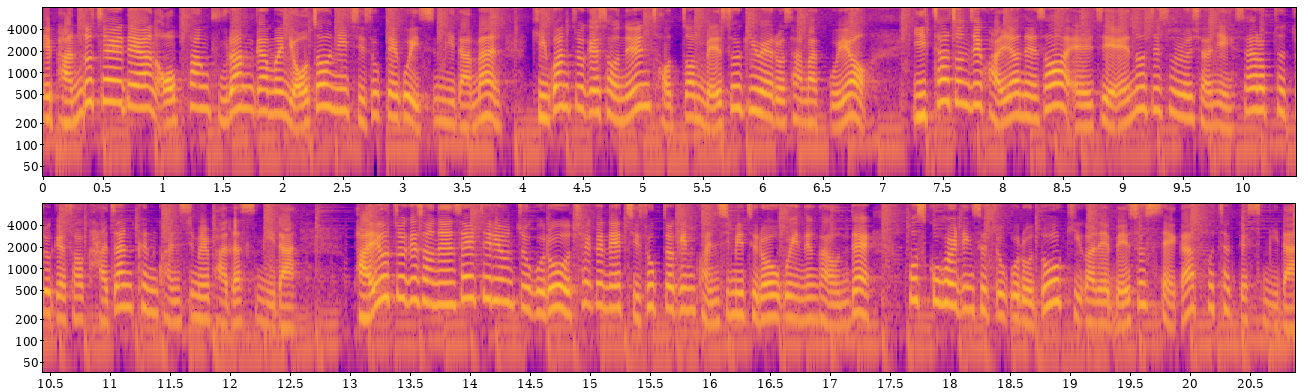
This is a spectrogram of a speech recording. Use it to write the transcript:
이 반도체에 대한 업황 불안감은 여전히 지속되고 있습니다만 기관 쪽에서는 저점 매수 기회로 삼았고요. 2차 전지 관련해서 LG 에너지 솔루션이 셀업체 쪽에서 가장 큰 관심을 받았습니다. 바이오 쪽에서는 셀트리온 쪽으로 최근에 지속적인 관심이 들어오고 있는 가운데 포스코 홀딩스 쪽으로도 기관의 매수세가 포착됐습니다.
